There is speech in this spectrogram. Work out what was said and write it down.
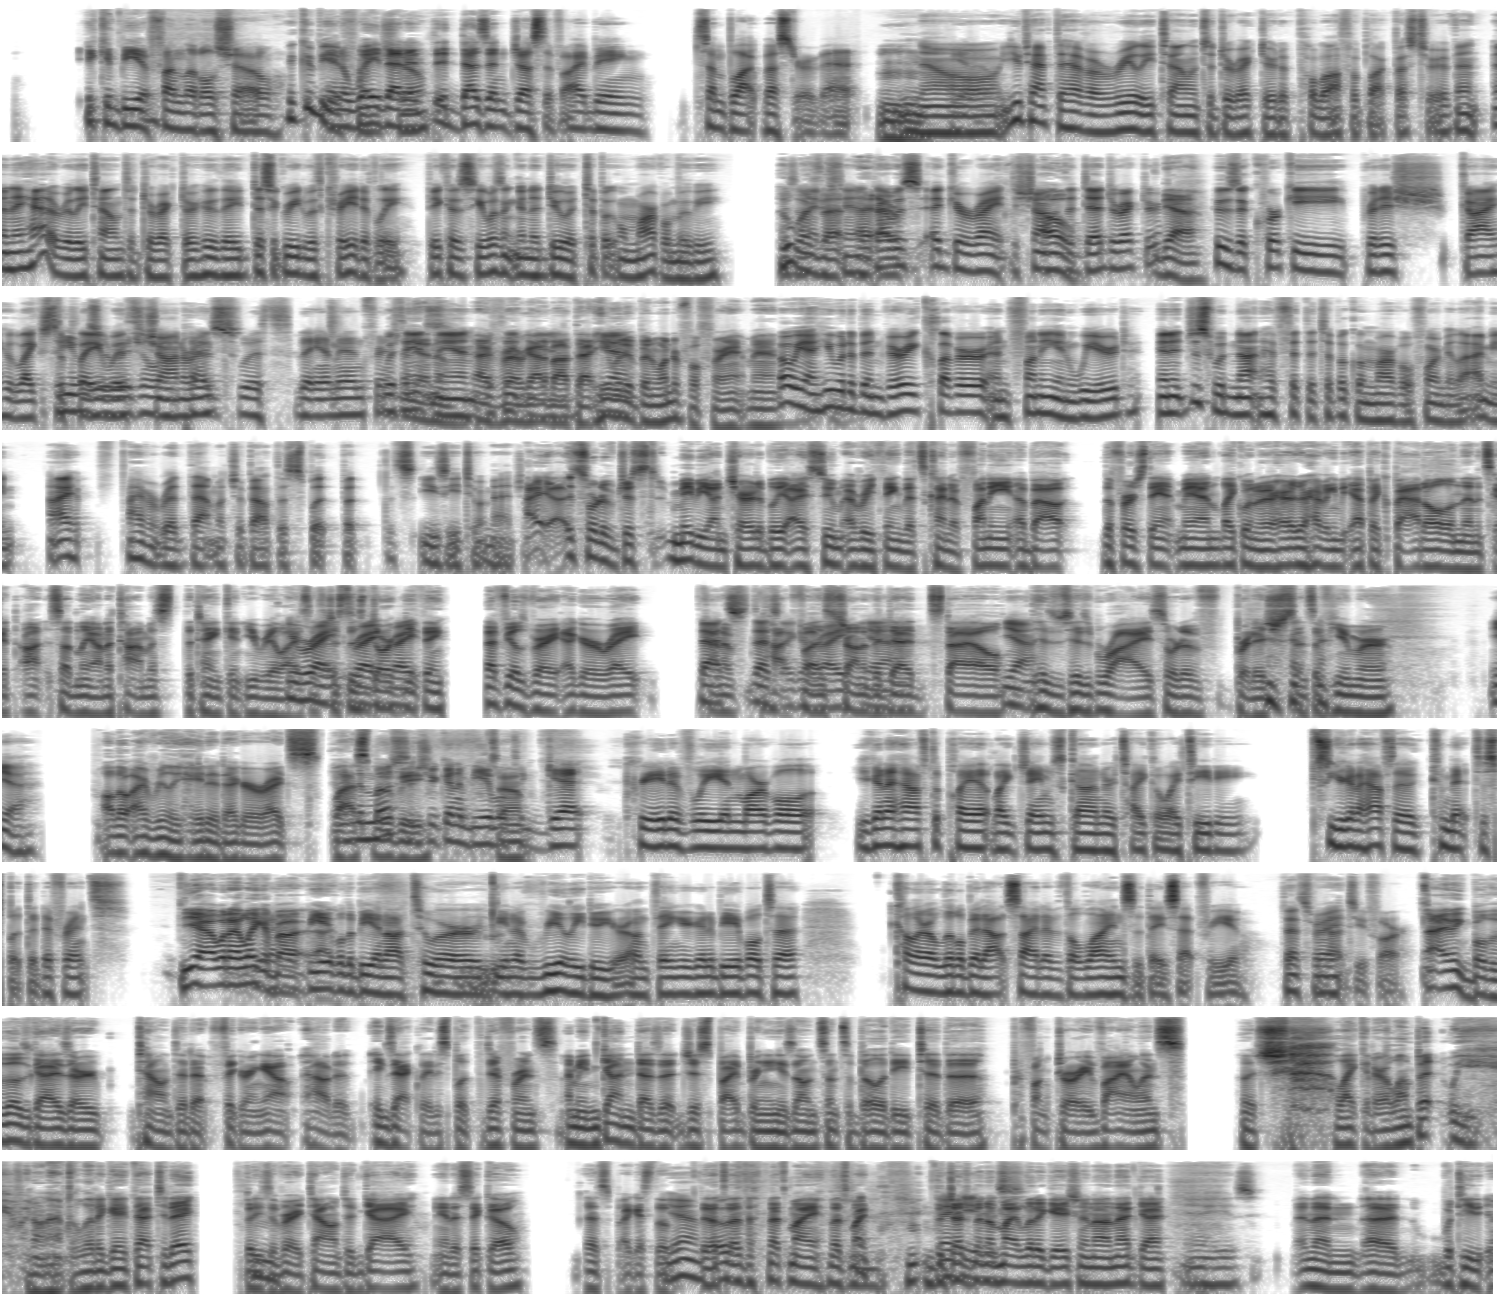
it could be a fun little show. It could be in a a, way fun that it, it doesn't justify being some blockbuster event. Mhm. No, you'd have to have a really talented director to pull off a blockbuster event. And they had a really talented director who they disagreed with creatively because he wasn't going to do a typical Marvel movie. Who was that? I- that I- was Edgar Wright, the Shaun Oh, of the Dead director. Yeah. Who's a quirky British guy who likes So to he was play with genres. with the Ant Man franchise. With Yeah, no, Ant-Man, I with forgot Ant-Man. about that. He Yeah. would have been wonderful for Ant Man. Oh yeah, he would have been very clever and funny and weird, and it just would not have fit the typical Marvel formula. I mean, I I haven't read that much about the split, but it's easy to imagine. I uh, sort of just maybe uncharitably, I assume everything that's kind of funny about the first Ant Man, like when they're, they're having the epic battle and then it's get on, suddenly on a Thomas the Tank and you realize You're right, it's just this right, dorky right. thing. That feels very Edgar Wright, kind of that's hot like fuzz, right, Shaun of yeah. the Dead style. Yeah. His his wry sort of British sense of humor. Yeah, Although I really hated Edgar Wright's And last the most movie. that you're going to be able so. to get creatively in Marvel, you're going to have to play it like James Gunn or Taika Waititi. So you're going to have to commit to split the difference. Yeah, what I like about be able to be an auteur, you know, really do your own thing. You're going to be able to color a little bit outside of the lines that they set for you, that's right. not too far. I think both of those guys are talented at figuring out how to exactly to split the difference. I mean, Gunn does it just by bringing his own sensibility to the perfunctory violence, which, like it or lump it, we we don't have to litigate that today. But he's a Hmm. very talented guy and a sicko. That's I guess the Yeah, that's, that's that's my that's my the he judgment of my litigation on that guy. Yeah, he is. And then uh, Watiti,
